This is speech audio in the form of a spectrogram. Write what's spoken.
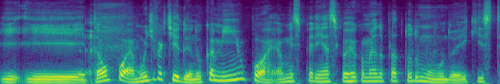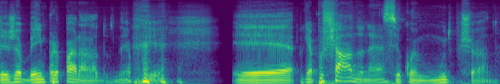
E, e- então, pô, é muito divertido. No caminho, pô, é uma experiência que eu recomendo pra todo mundo aí que esteja bem preparado, né? Porque é, Porque é puxado, né? secou é muito puxado.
